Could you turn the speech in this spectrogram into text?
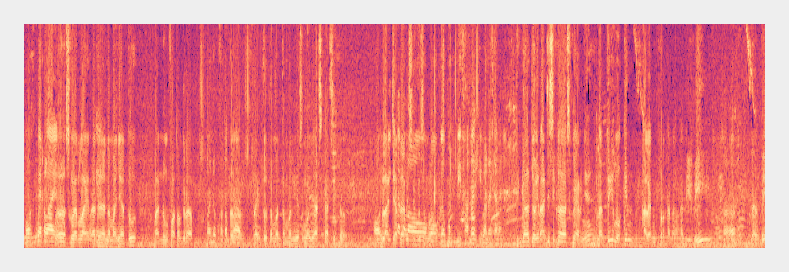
Oh Square Line, Eh, Square Line Oke. ada namanya tuh Bandung Fotograf. Bandung Fotograf. Eh, Nah itu teman-temannya semuanya asik-asik tuh. Oh belajar dari situ semua. mau gabung di sana gimana caranya? Tinggal join aja sih ke Square-nya. Nanti mungkin kalian perkenalkan diri. Heeh. Nanti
